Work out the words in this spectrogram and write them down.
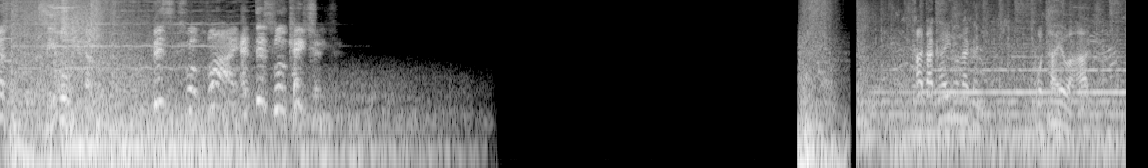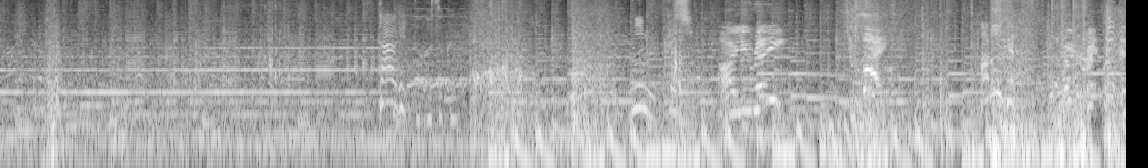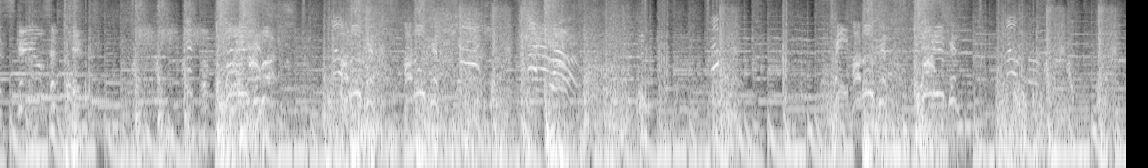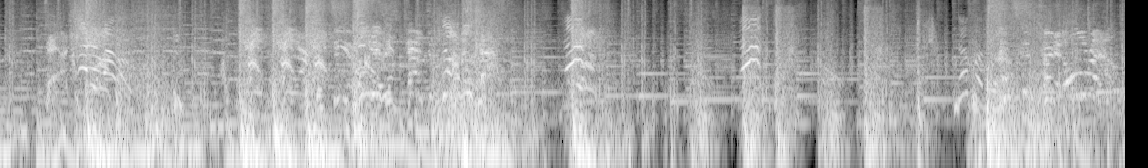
vessel. The old vessel. Fists will fly at this location. 戦いの中に答えはある。ターゲット捕捉任務開始 Are you ready? Fight! 波動拳 Your grip, the scales have tipped Turn it all around!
